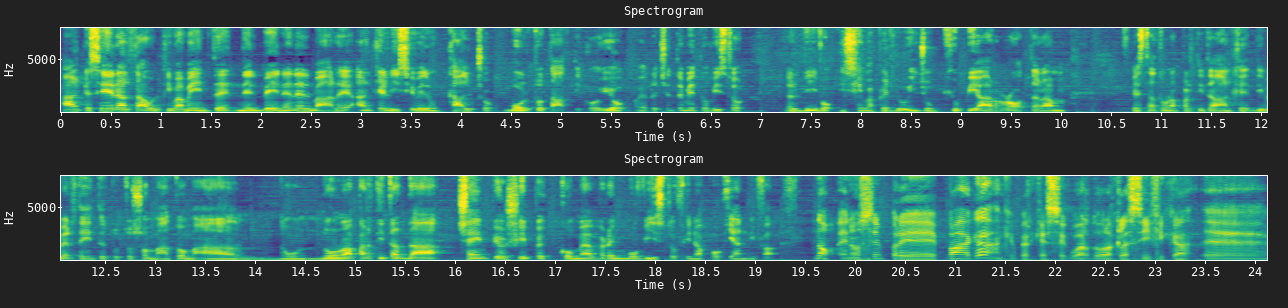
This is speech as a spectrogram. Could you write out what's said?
anche se in realtà ultimamente nel bene e nel male anche lì si vede un calcio molto tattico. Io eh, recentemente ho visto dal vivo insieme a Pierluigi un QPR Rotterdam è stata una partita anche divertente tutto sommato ma non, non una partita da championship come avremmo visto fino a pochi anni fa No, e non sempre paga, anche perché se guardo la classifica, eh,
